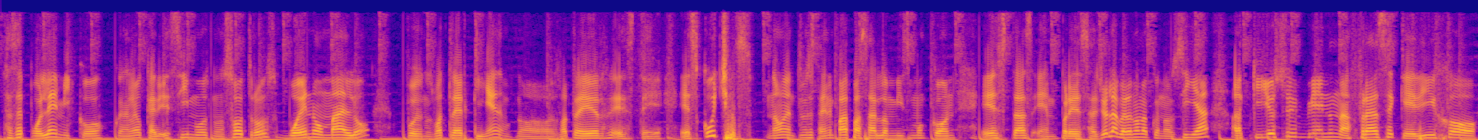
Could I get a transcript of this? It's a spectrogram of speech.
se hace polémico con algo que decimos nosotros, bueno o malo, pues nos va a traer clientes, nos va a traer este escuchas, ¿no? Entonces también va a pasar lo mismo con estas empresas. Yo la verdad no la conocía. Aquí yo estoy viendo una frase que dijo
